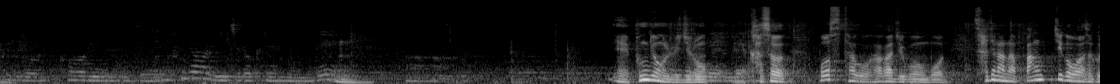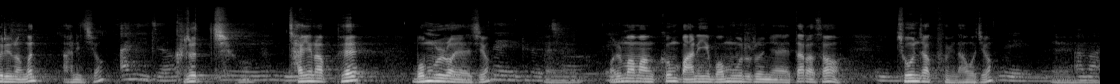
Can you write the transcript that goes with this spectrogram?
그리고 거의 이제 풍경을 위주로 그렸는데 음. 어, 예, 풍경을 위주로 네, 네, 네. 예, 가서 버스 타고 가가지고 뭐 사진 하나 빵 찍어 와서 그리는 건 아니죠. 아니죠. 그렇죠. 네, 네. 자연 앞에 머물러야죠. 네, 그렇죠. 예, 네. 얼마만큼 많이 머무르느냐에 따라서 음. 좋은 작품이 나오죠. 네, 네. 예. 아마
